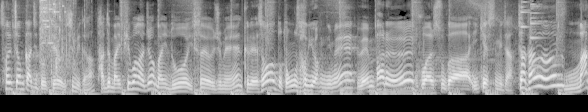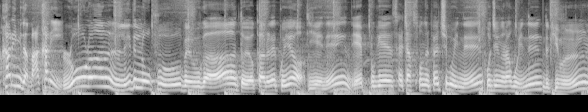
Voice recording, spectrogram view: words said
설정까지도 되어 있습니다. 다들 많이 피곤하죠? 많이 누워 있어요 요즘엔. 그래서 또 동석이 형님의 왼팔을 구할 수가 있겠습니다. 자 다음 마카리입니다. 마카리. 로런 리들로프 배우가 또 역할을 했고요. 뒤에는 예쁘게 살짝 손을 펼치고 있는 posing을 하고 있는 느낌을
